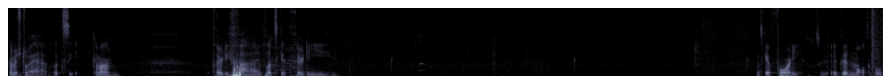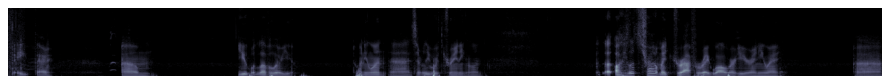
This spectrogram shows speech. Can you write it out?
How much do I have? Let's see. Come on. 35. Let's get 30. Let's get 40. It's a good multiple of 8 there. Um, you, what level are you? 21? Uh, is it really worth training on? Uh, okay, let's try out my Girafarig while we're here anyway. Uh,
